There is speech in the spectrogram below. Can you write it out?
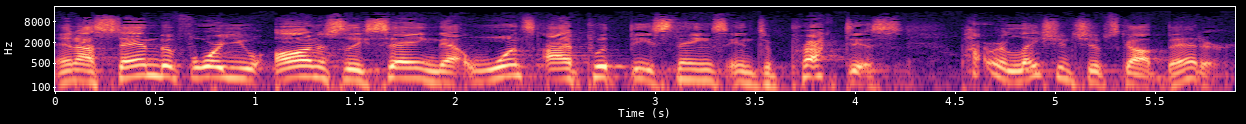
And I stand before you honestly saying that once I put these things into practice, my relationships got better.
